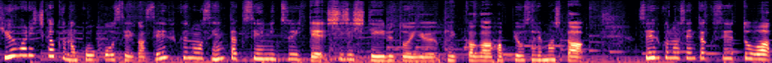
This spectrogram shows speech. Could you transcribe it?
9割近くの高校生が制服の選択制について支持しているという結果が発表されました。制服の選択制とは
